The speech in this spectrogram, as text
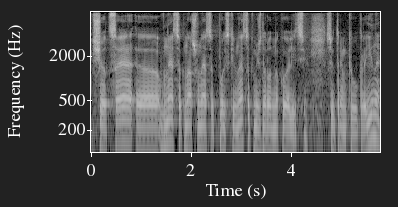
що це е, внесок, наш внесок, польський внесок в міжнародну коаліцію з підтримки України.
